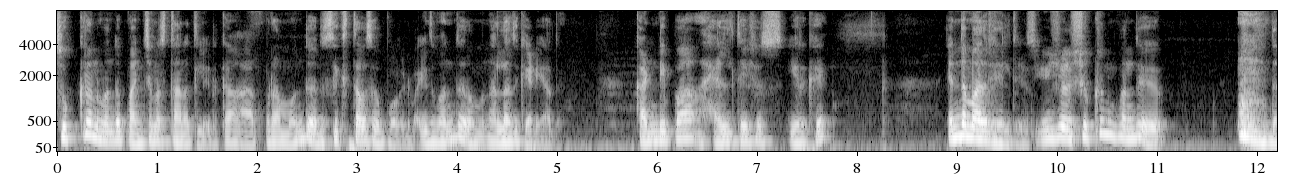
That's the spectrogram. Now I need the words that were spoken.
சுக்ரன் வந்து பஞ்சமஸ்தானத்தில் இருக்கா? அப்புறம் வந்து அது சிக்ஸ்த் ஹவுஸுக்கு போயிடுவா இது வந்து ரொம்ப நல்லது கிடையாது. கண்டிப்பாக ஹெல்த் இஷ்யூஸ் இருக்குது எந்த மாதிரி ஹெல்த் இஷ்யூஸ் யூஸ்வல் சுக்ரனுக்கு வந்து இந்த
